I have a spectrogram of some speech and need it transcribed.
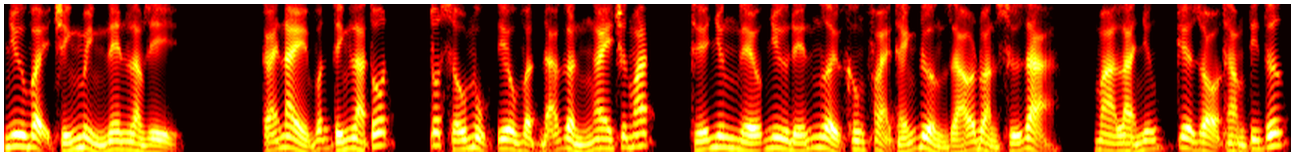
Như vậy chính mình nên làm gì? Cái này vẫn tính là tốt tốt xấu mục tiêu vật đã gần ngay trước mắt, thế nhưng nếu như đến người không phải thánh đường giáo đoàn sứ giả, mà là những kia dò tham tin tức,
